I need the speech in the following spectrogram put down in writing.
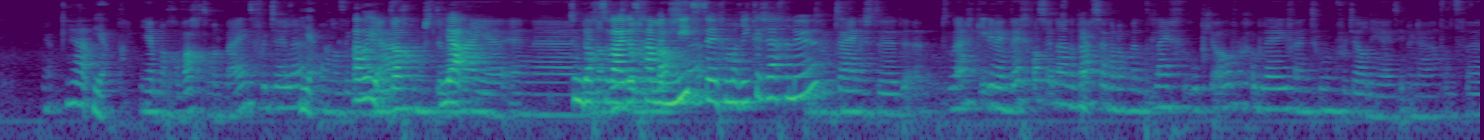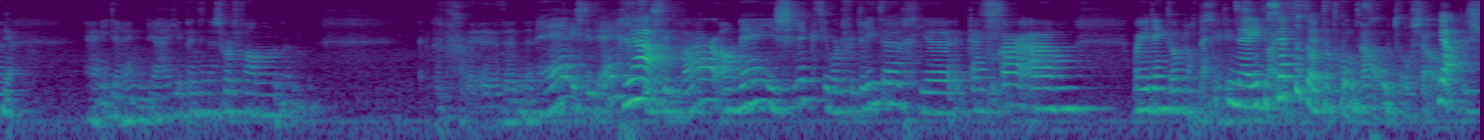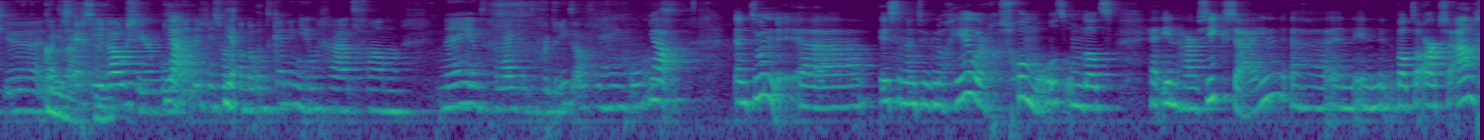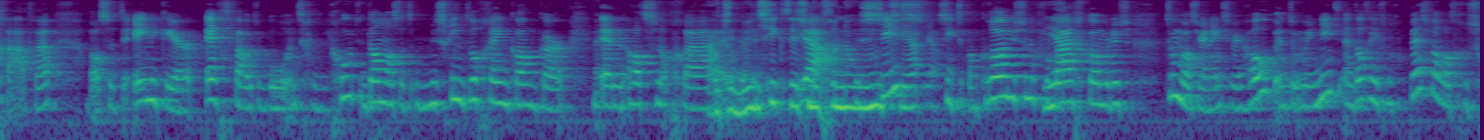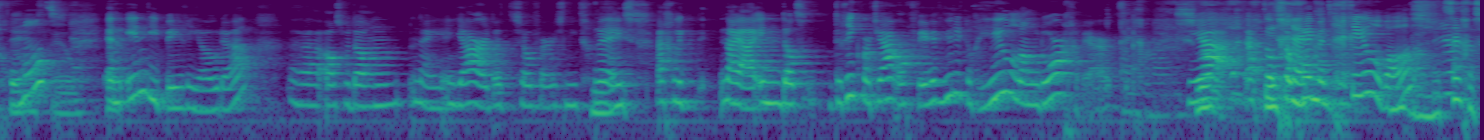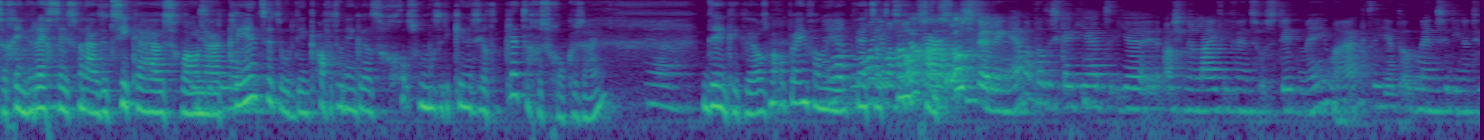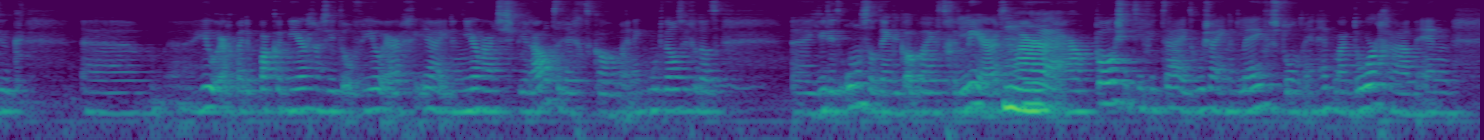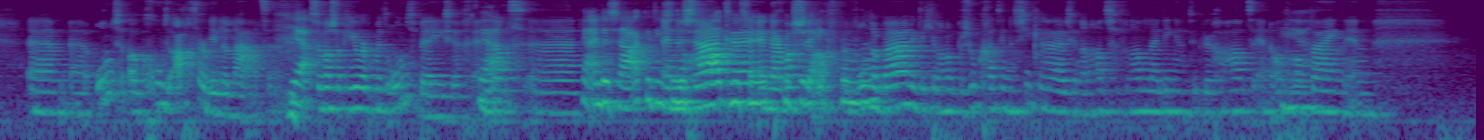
Ja. ja. Je hebt nog gewacht om het mij te vertellen, ja. omdat ik oh, de hele dag moest draaien. En, uh, toen dachten wij, dat gaan we niet tegen Marieke zeggen nu. En toen tijdens de, de, toen eigenlijk iedereen weg was en na de dag zijn we nog met een klein groepje overgebleven. En toen vertelde jij het inderdaad dat we... Ja. en iedereen, ja, je bent in een soort van hè, is dit echt? Is dit waar? Oh nee, je schrikt, je wordt verdrietig, je kijkt elkaar aan. Maar je denkt ook nog, nee, dit nee, is je beseft het ook. Dat, komt wel goed of zo. Ja. Dus je, dat is echt die rouwcirkel. Ja. Hè? Dat je een soort van de ontkenning ingaat van nee en tegelijkertijd een verdriet over je heen komt. Ja. En toen uh, is er natuurlijk nog heel erg geschommeld, omdat in haar ziek zijn uh, en in wat de artsen aangaven, was het de ene keer echt foute boel en het ging niet goed. Dan was het misschien toch geen kanker. En had ze nog... Uh, Auto-immuunziekte is nog genoemd. Precies. Ja. Ziekte van Crohn is er nog voorbij gekomen. Dus toen was er ineens weer hoop en toen weer niet. En dat heeft nog best wel wat geschommeld. En in die periode eh, als we dan, nee, een jaar, dat zover is niet geweest. Eigenlijk, nou ja, in dat drie kwart jaar ongeveer heeft jullie nog heel lang doorgewerkt. Ja, echt dat ze op een gegeven moment geel Ik was. wou net Ja. zeggen, ze ging rechtstreeks vanuit het ziekenhuis gewoon naar door. cliënten toe. Ik denk, af en toe denk ik wel eens, god, we moeten die kinderen zich te pletten geschrokken zijn. Ja. Denk ik wel eens. Maar op een of andere Ja, manier het werd dat was ook hard. opstelling, hè? Want dat is, kijk, je hebt, je, als je een live event zoals dit meemaakt, je hebt ook mensen die natuurlijk ehm, eh, heel erg bij de pakken neer gaan zitten of heel erg ja, in een neerwaartse spiraal terechtkomen. En ik moet wel zeggen dat eh, Judith ons dat denk ik ook wel heeft geleerd. Mhm. Haar, positiviteit, hoe zij in het leven stond en het maar doorgaan en ehm, eh, ons ook goed achter willen laten. Ja. Ze was ook heel erg met ons bezig. En Ja. dat, eh, ja, en de zaken die en ze de nog had, zaken, ze en daar was ze afronden. wonderbaarlijk dat je dan op bezoek gaat in een ziekenhuis en dan had ze van allerlei dingen natuurlijk weer gehad en overal Ja. pijn. En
